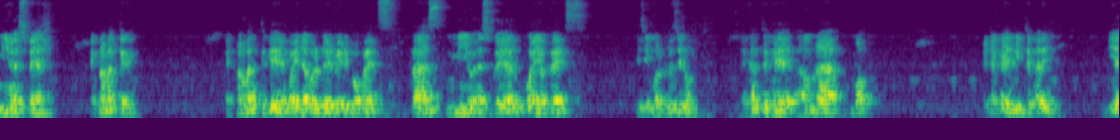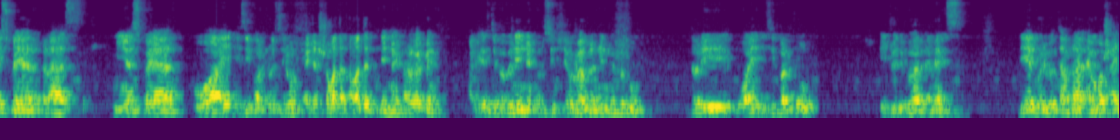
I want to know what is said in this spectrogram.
mu square এক নম্বর থেকে এক নম্বর থেকে y double derivative of x plus mu square y of x is equal to zero এখান থেকে আমরা এটাকে লিখতে পারি b square plus mu square y is equal to zero এটার সমাধান আমাদের নির্ণয় করা লাগবে। আগে যেভাবে নির্ণয় করছি, সেভাবে আমরা নির্ণয় করব। ধরি y is equal to e to the power m x d এর পরিবর্তে আমরা এম বসাই।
